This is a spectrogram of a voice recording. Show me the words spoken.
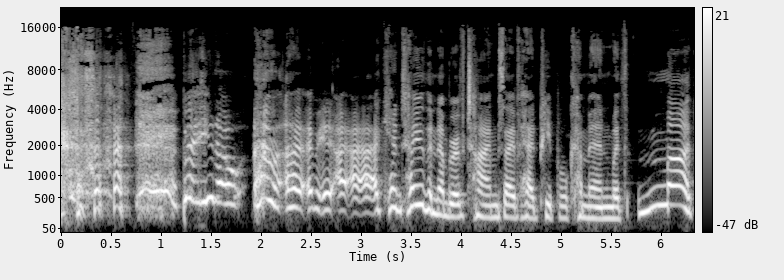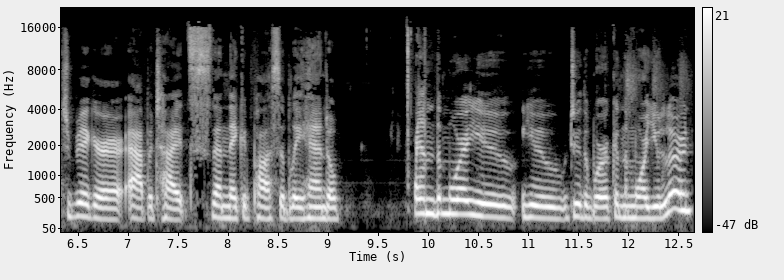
but you know, I, mean, I, I can't tell you the number of times I've had people come in with much bigger appetites than they could possibly handle. And the more you you do the work, and the more you learn,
